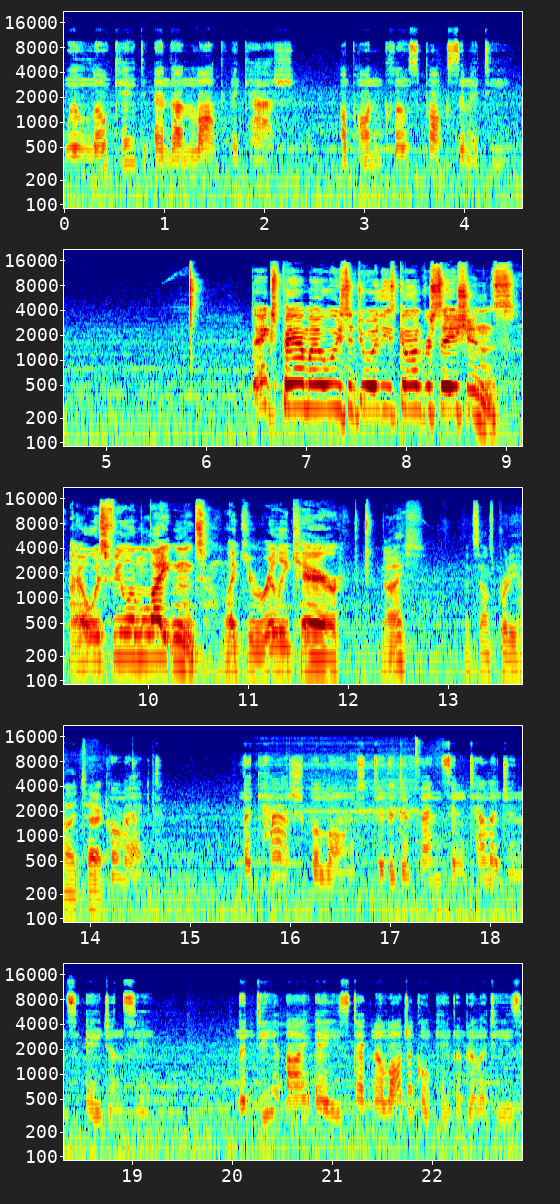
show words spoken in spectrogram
will locate and unlock the cache upon close proximity. Thanks, Pam. I always enjoy these conversations. I always feel enlightened, like you really care. Nice. That sounds pretty high tech. Correct. The cache belonged to the Defense Intelligence Agency. The DIA's technological capabilities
